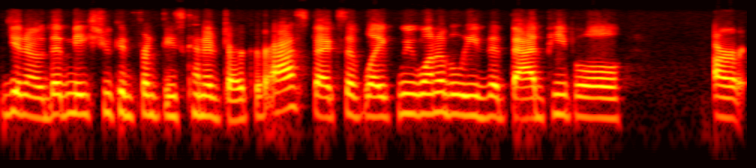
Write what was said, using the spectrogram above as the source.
you know that makes you confront these kind of darker aspects of like we want to believe that bad people are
